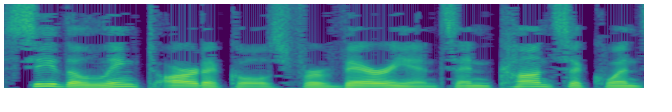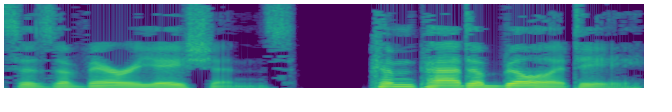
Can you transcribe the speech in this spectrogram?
See the linked articles for variants and consequences of variations. Compatibility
